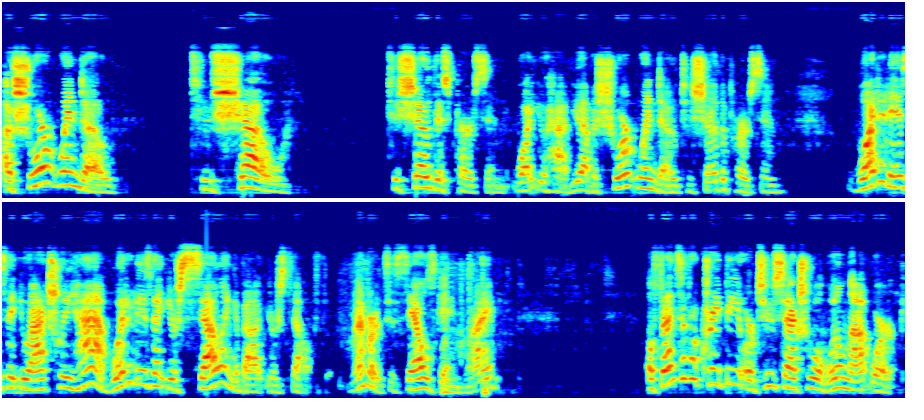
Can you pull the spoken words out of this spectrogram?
a short window to show to show this person what you have. You have a short window to show the person what it is that you actually have, what it is that you're selling about yourself. Remember, it's a sales game, right? Offensive or creepy or too sexual will not work.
